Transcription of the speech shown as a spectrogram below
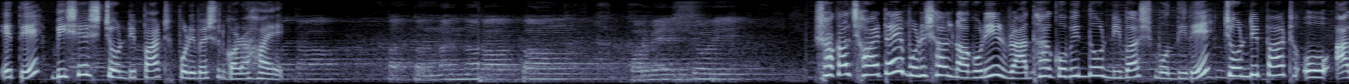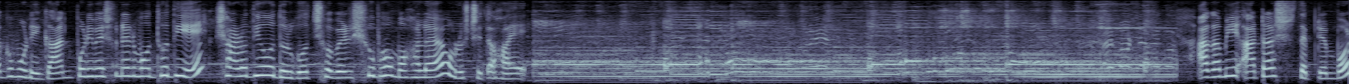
এতে বিশেষ চণ্ডীপাঠ পরিবেশন করা হয়। সকাল ছয়টায় বরিশাল নগরীর রাধা গোবিন্দ নিবাস মন্দিরে চণ্ডীপাঠ ও আগমনী গান পরিবেশনের মধ্য দিয়ে শারদীয় দুর্গোৎসবের শুভ মহালয়া অনুষ্ঠিত হয়। আগামী আটাশ সেপ্টেম্বর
